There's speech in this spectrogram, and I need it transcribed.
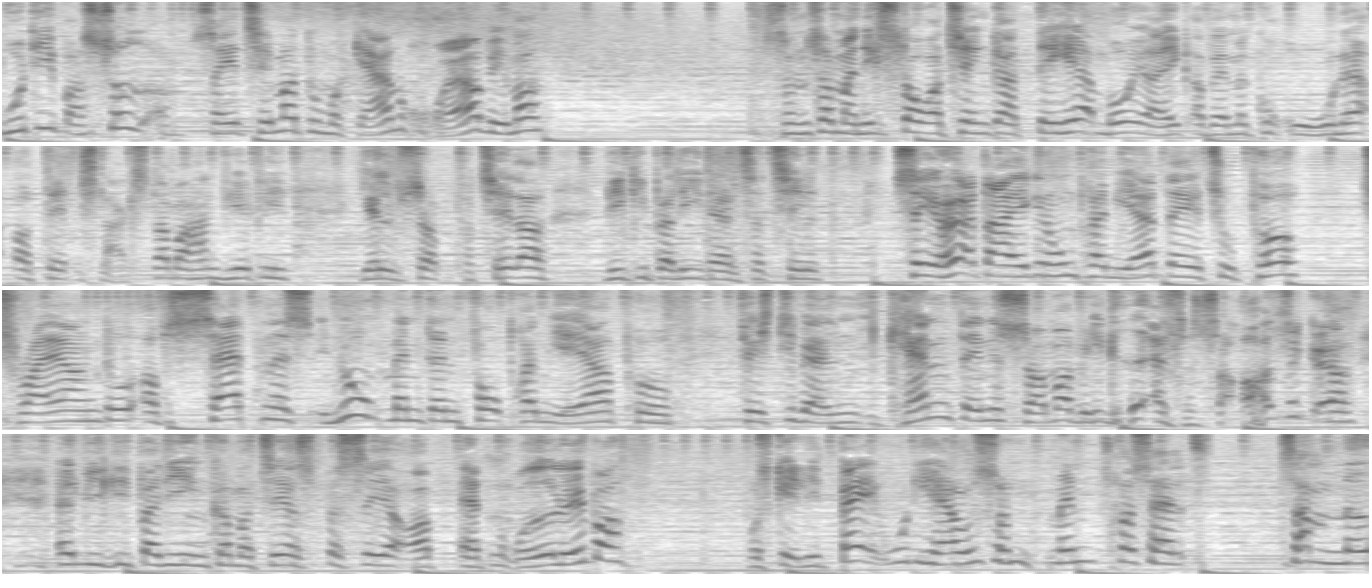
Woody var sød og sagde til mig, du må gerne røre ved mig. Sådan så man ikke står og tænker, det her må jeg ikke, og hvad med corona og den slags. Der var han virkelig hjælpsom, fortæller Vicky Berlin altså til. Se og hør, der er ikke nogen premieredato på Triangle of Sadness endnu, men den får premiere på festivalen i Cannes denne sommer, hvilket altså så også gør, at Vicky Berlin kommer til at spacere op af den røde løber. Måske lidt bag Woody Harrelson, men trods alt sammen med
